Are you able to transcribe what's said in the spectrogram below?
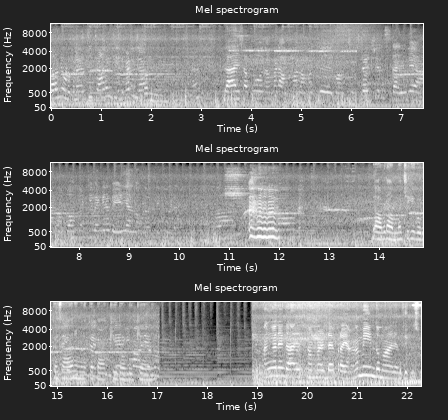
പറഞ്ഞു കൊടുക്കണേ. ചാലഞ്ച് ചെയ്ത്. കേട്ടില്ല? ഗായ്സ് അപ്പോൾ നമ്മുടെ അമ്മ നമുക്ക് കുറച്ച് ഇൻസ്ട്രക്ഷൻസ് തരുകയാണ്. അപ്പോൾ അമ്മയ്ക്ക് ഭയങ്കര പേടിയാണ് നമ്മൾ ഒറ്റയ്ക്ക് ഇവിടെ. അവിടെ അമ്മച്ചിക്ക് കൊടുക്കാൻ സാധനങ്ങളൊക്കെ പാക്ക് ചെയ്തുകൊണ്ടിരിക്കുകയാണ് അങ്ങനെ ഗായ്സ് നമ്മളുടെ പ്രയാണം വീണ്ടും ആരംഭിച്ചു.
